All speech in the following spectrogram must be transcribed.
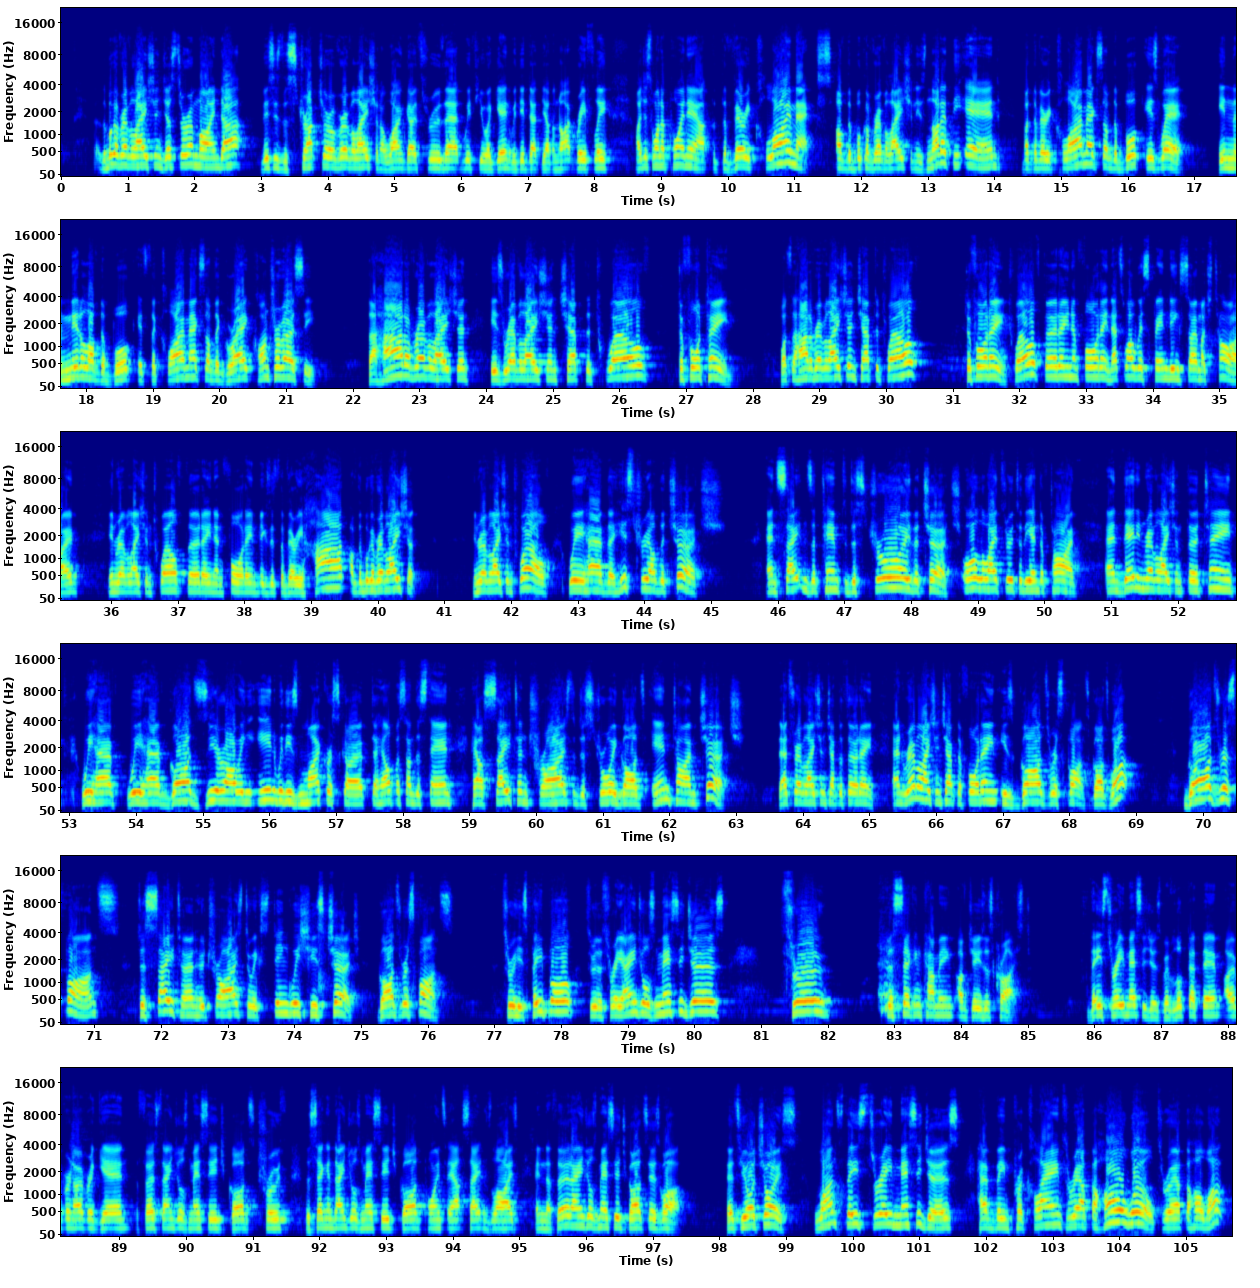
The book of Revelation, just a reminder, this is the structure of Revelation. I won't go through that with you again. We did that the other night briefly. I just want to point out that the very climax of the book of Revelation is not at the end, but the very climax of the book is where? In the middle of the book, it's the climax of the great controversy. The heart of Revelation is Revelation chapter 12 to 14. What's the heart of Revelation? Chapter 12 to 14. 12, 13, and 14. That's why we're spending so much time in Revelation 12, 13, and 14 because it's the very heart of the book of Revelation. In Revelation 12, we have the history of the church and Satan's attempt to destroy the church all the way through to the end of time. And then in Revelation 13, we have, we have God zeroing in with his microscope to help us understand how Satan tries to destroy God's end time church. That's Revelation chapter 13. And Revelation chapter 14 is God's response. God's what? God's response to Satan who tries to extinguish his church. God's response. Through his people, through the three angels' messages, through the second coming of Jesus Christ. These three messages, we've looked at them over and over again. The first angel's message, God's truth. The second angel's message, God points out Satan's lies. And in the third angel's message, God says what? It's your choice. Once these three messages have been proclaimed throughout the whole world, throughout the whole what?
